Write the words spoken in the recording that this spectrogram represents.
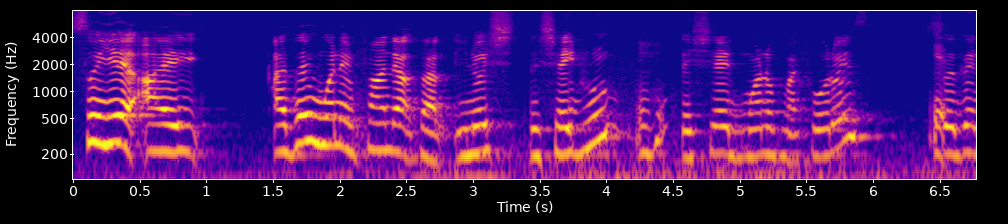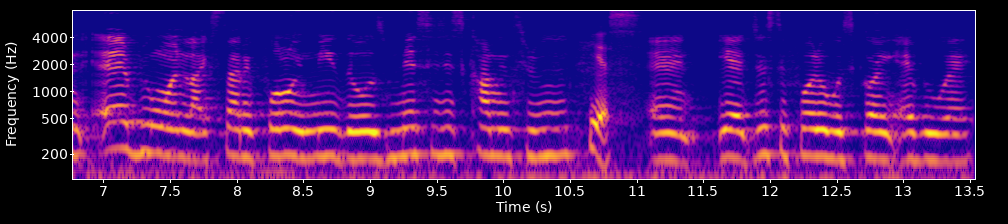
So yeah, I I then went and found out that you know sh- the shade room, mm-hmm. they shared one of my photos. So then everyone like started following me. Those messages coming through, Yes. and yeah, just the photo was going everywhere.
